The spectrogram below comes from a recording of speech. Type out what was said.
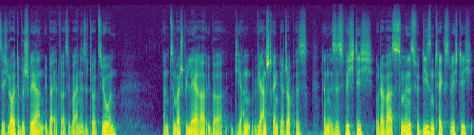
sich Leute beschweren über etwas, über eine Situation, ähm, zum Beispiel Lehrer über die an, wie anstrengend der Job ist, dann ist es wichtig, oder war es zumindest für diesen Text wichtig,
